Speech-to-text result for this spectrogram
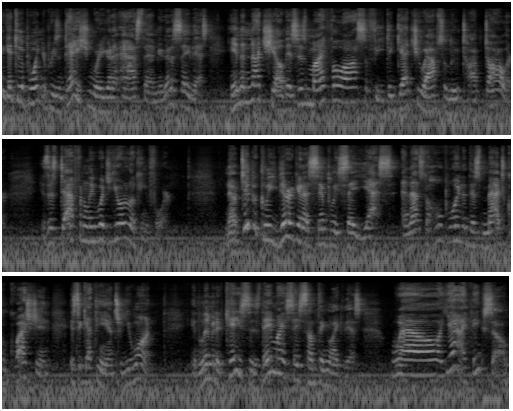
to get to the point in your presentation where you're to ask them, you're to say this In a nutshell, this is my philosophy to get you absolute top dollar. Is this definitely what you're looking for? Now, typically, they're to simply say yes, and that's the whole point of this magical question is to get the answer you want. In limited cases, they might say something like this Well, yeah, I think so.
